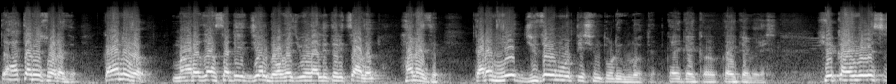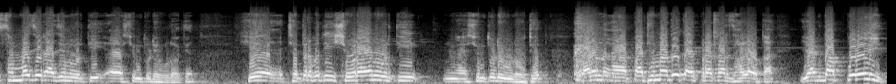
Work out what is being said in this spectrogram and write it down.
त्या हाताने सोडायचं. काय नाही होत? महाराजांसाठी जेल भोगायची वेळ आली तरी चालत हाणायचं कारण हे जिजाऊंवरती शिंतोडे उडवतात काही काही काही काही वेळेस. हे काही वेळेस संभाजीराजेंवरती अ, शिंतोडे उडवतात हे छत्रपती शिवरायांवरती अ, शिंतोडे उडवतात कारण पाठीमागे काही प्रकार झाला होता. एकदा परळीत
